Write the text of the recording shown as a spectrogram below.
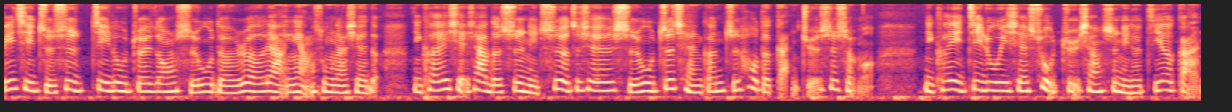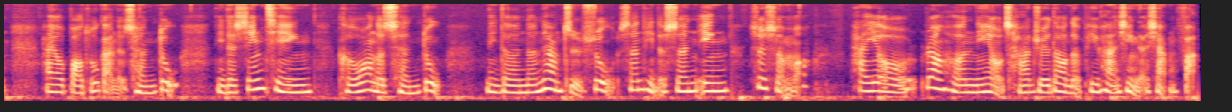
比起只是记录追踪食物的热量、营养素那些的，你可以写下的是你吃了这些食物之前跟之后的感觉是什么。你可以记录一些数据，像是你的饥饿感、还有饱足感的程度、你的心情、渴望的程度、你的能量指数、身体的声音是什么，还有任何你有察觉到的批判性的想法，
